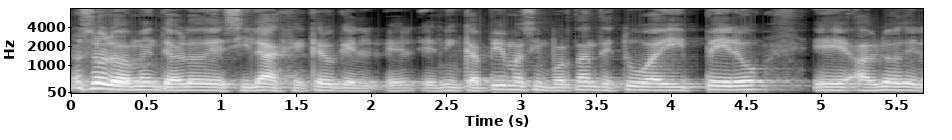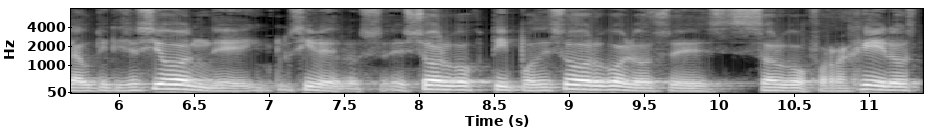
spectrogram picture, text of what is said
No solamente habló de silaje, creo que el, hincapié más importante estuvo ahí, pero eh, habló de la utilización, de inclusive de los eh, sorgos, tipos de sorgo, los sorgos forrajeros,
